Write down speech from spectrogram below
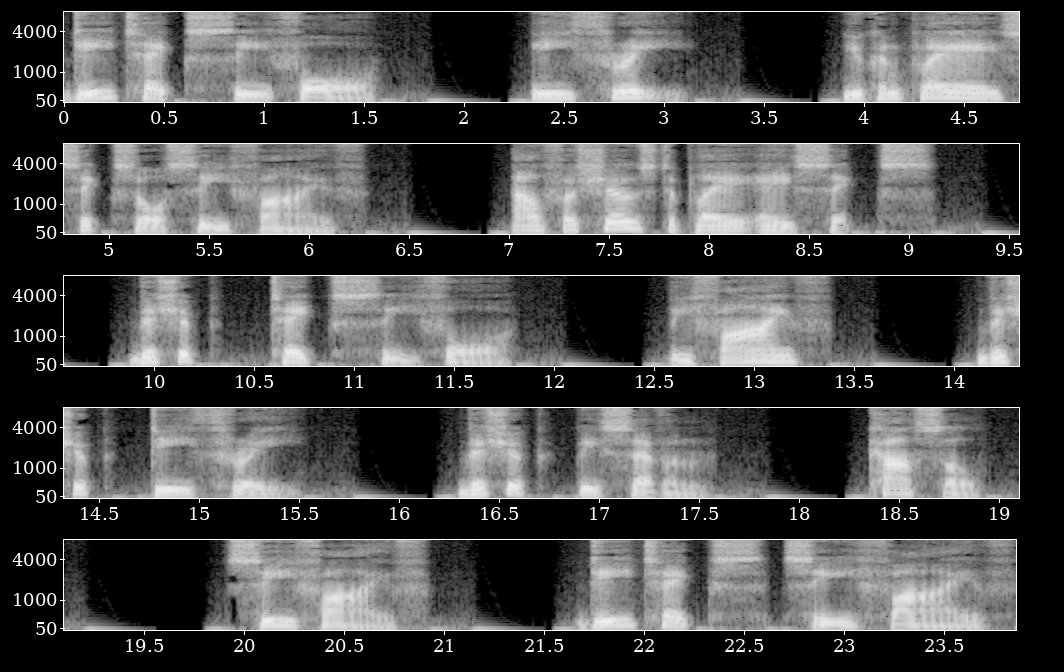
d takes c4. e3. You can play a6 or c5. Alpha shows to play a6. Bishop, takes c4. b5. Bishop, d3. Bishop, b7. Castle. c5. d takes c5.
